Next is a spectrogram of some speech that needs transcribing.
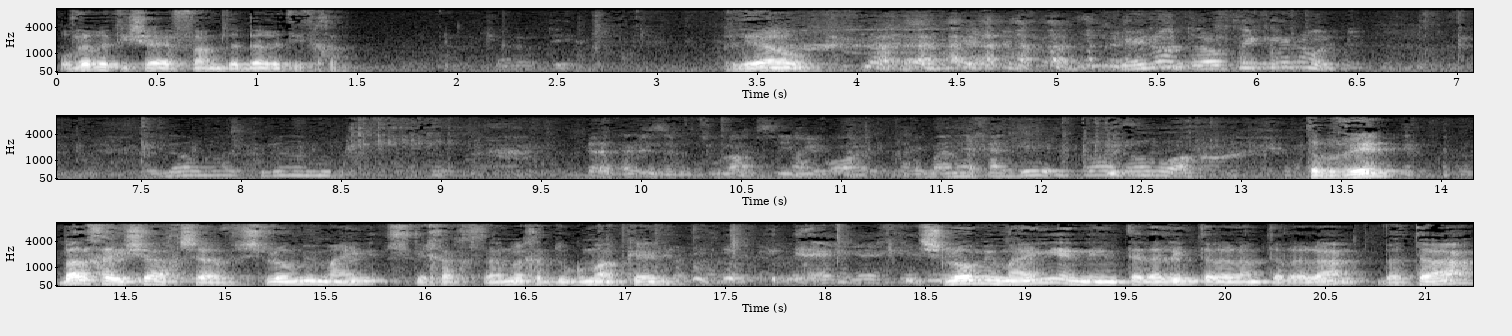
עוברת אישה יפה, מדברת איתך. אליהו, כנות, אתה לא רוצה כנות. אתה מבין? בא לך אישה עכשיו, שלומי מה העניין, סליחה, אני אומר לך דוגמה, כן? שלומי מה העניינים, טללים, טללם, טללם, ואתה,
